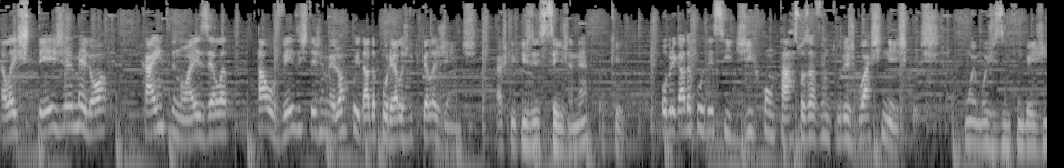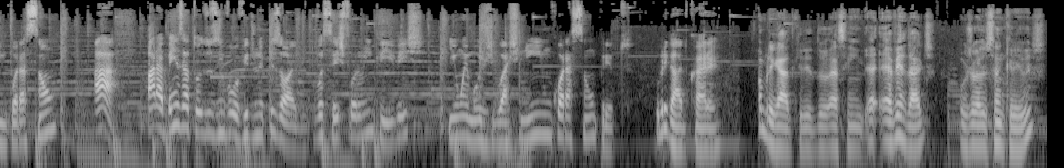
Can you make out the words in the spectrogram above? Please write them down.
ela esteja melhor. Cá entre nós, ela talvez esteja melhor cuidada por elas do que pela gente. Acho que ele quis dizer seja, né? Ok. Obrigada por decidir contar suas aventuras guaxinescas. Um emojizinho com um beijinho no coração. Ah, parabéns a todos os envolvidos no episódio. Vocês foram incríveis. E um emoji de guaxinim e um coração preto. Obrigado, cara. Obrigado, querido. Assim, é, é verdade. Os jogadores são incríveis.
